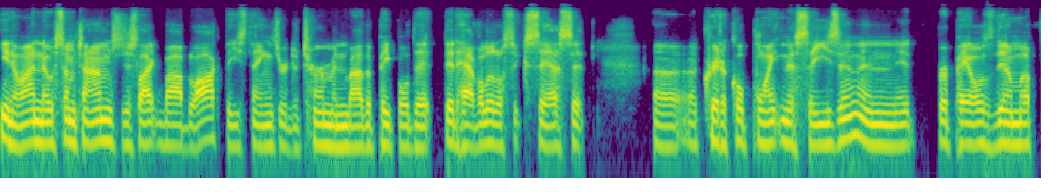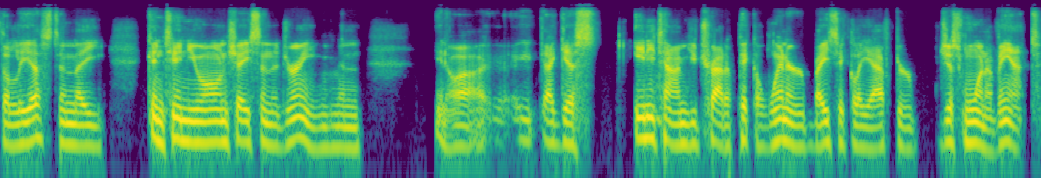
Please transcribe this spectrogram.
you know, I know sometimes, just like Bob Locke, these things are determined by the people that that have a little success at uh, a critical point in the season, and it propels them up the list, and they continue on chasing the dream. And you know, I, I guess anytime you try to pick a winner, basically after just one event,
